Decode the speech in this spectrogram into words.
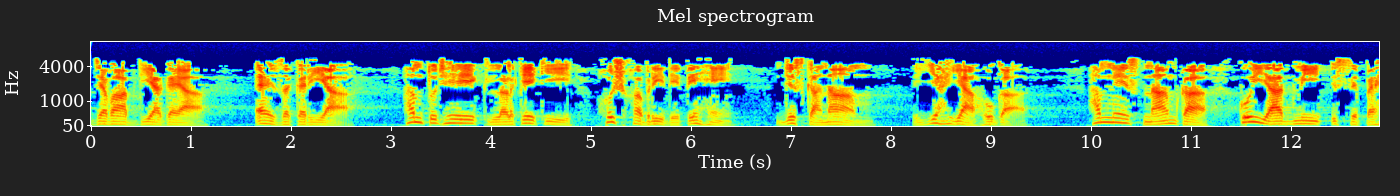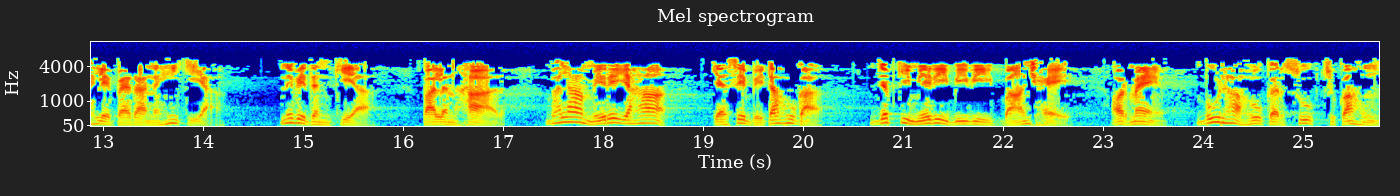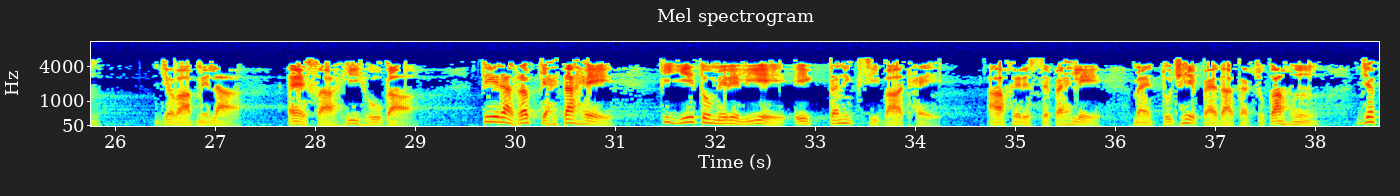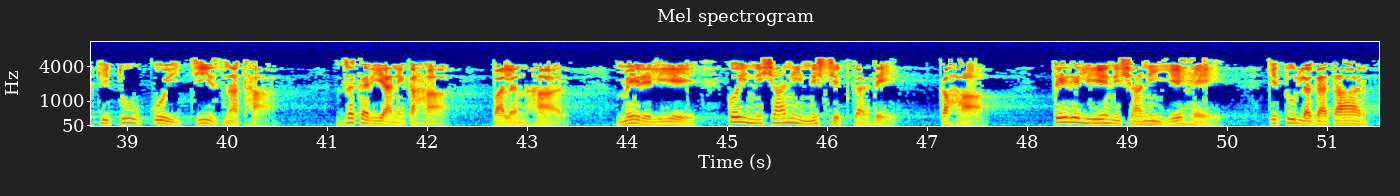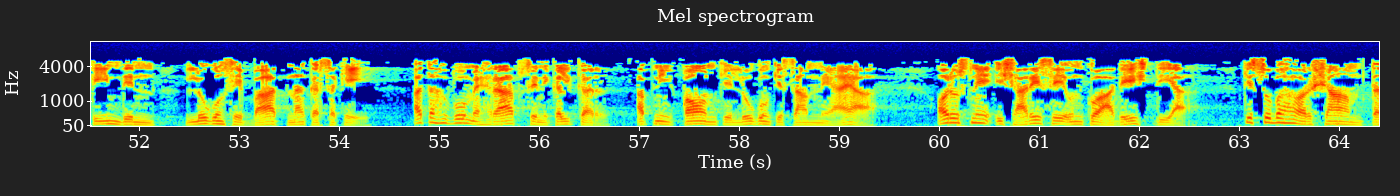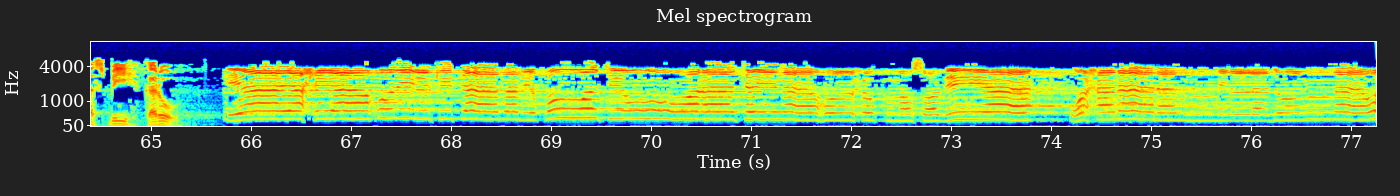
जवाब दिया गया ए जकरिया हम तुझे एक लड़के की खुशखबरी देते हैं जिसका नाम यहया होगा हमने इस नाम का कोई आदमी इससे पहले पैदा नहीं किया निवेदन किया पालनहार भला मेरे यहाँ कैसे बेटा होगा, जबकि मेरी बीवी बांझ है और मैं बूढ़ा होकर सूख चुका हूँ। जवाब मिला, ऐसा ही होगा। तेरा रब कहता है कि ये तो मेरे लिए एक तनिक सी बात है। आखिर इससे पहले मैं तुझे पैदा कर चुका हूँ, जबकि तू कोई चीज़ न था। जकरिया ने कहा, पालनहार, मेरे लिए कोई निशानी निश्चित कर दे। कहा तेरे लिए निशानी ये है कि तू लगातार तीन दिन लोगों से बात न कर सके। अतः वो मेहराब से निकलकर अपनी कौम के लोगों के सामने आया और उसने इशारे से उनको आदेश दिया कि सुबह और शाम तस्बीह करो। या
